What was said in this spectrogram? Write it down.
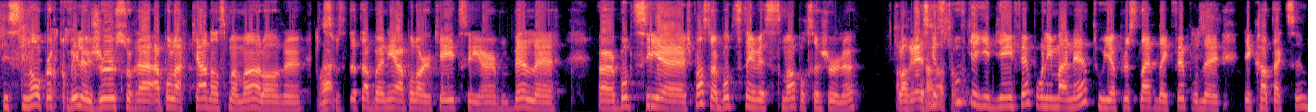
Puis sinon, on peut retrouver le jeu sur euh, Apple Arcade en ce moment. Alors, euh, Ouais. si vous êtes abonné à Apple Arcade, c'est un bel, euh, un beau petit, euh, je pense, que c'est un beau petit investissement pour ce jeu-là. Alors, est-ce que tu ça trouves qu'il est bien fait pour les manettes ou il a plus l'air d'être fait pour l'écran tactile?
